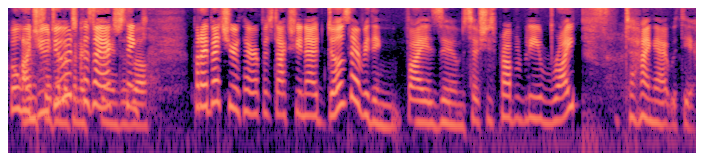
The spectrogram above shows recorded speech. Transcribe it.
but would I'm you do it? Because I actually think. well. But I bet your therapist actually now does everything via Zoom, so she's probably ripe to hang out with you.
